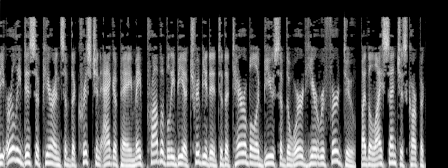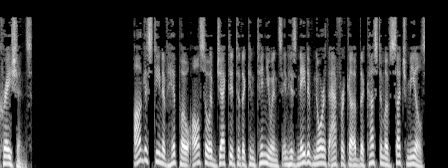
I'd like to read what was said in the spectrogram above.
the early disappearance of the Christian agape may probably be attributed to the terrible abuse of the word here referred to, by the licentious Carpocratians. Augustine of Hippo also objected to the continuance in his native North Africa of the custom of such meals,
